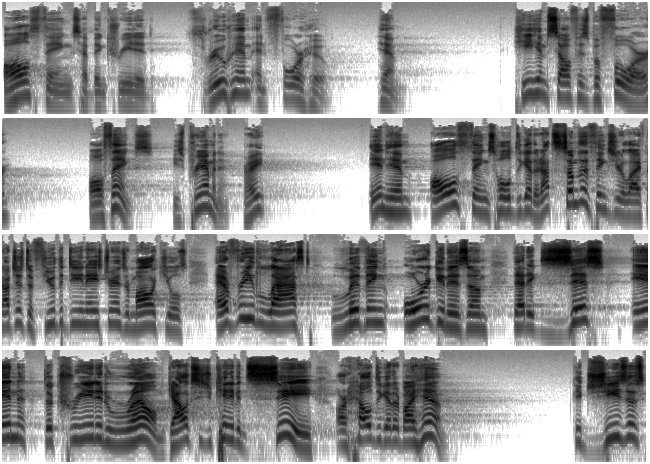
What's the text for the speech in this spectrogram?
All things have been created through him and for who? Him. He himself is before all things. He's preeminent, right? In him, all things hold together. Not some of the things in your life, not just a few of the DNA strands or molecules. Every last living organism that exists in the created realm, galaxies you can't even see, are held together by him. Okay, Jesus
